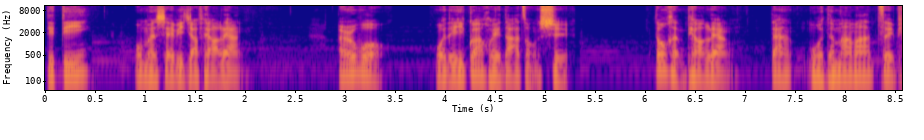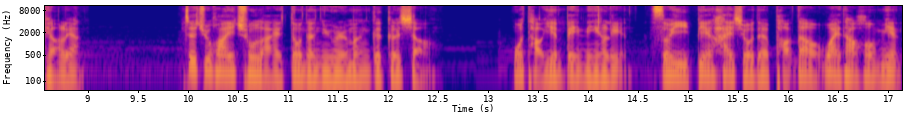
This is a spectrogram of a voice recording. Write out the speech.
弟弟，我们谁比较漂亮？”而我，我的一贯回答总是：“都很漂亮，但我的妈妈最漂亮。”这句话一出来，逗得女人们咯咯笑。我讨厌被捏脸，所以便害羞地跑到外套后面，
